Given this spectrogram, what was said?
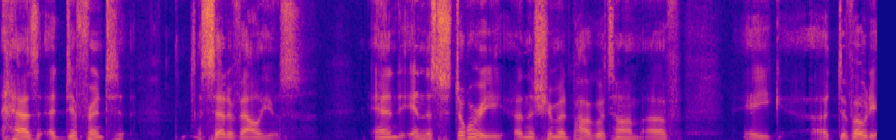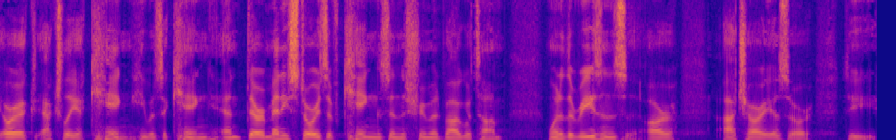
has a different set of values. And in the story in the Srimad Bhagavatam of a, a, devotee, or actually a king, he was a king, and there are many stories of kings in the Srimad Bhagavatam. One of the reasons are acharyas, or the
